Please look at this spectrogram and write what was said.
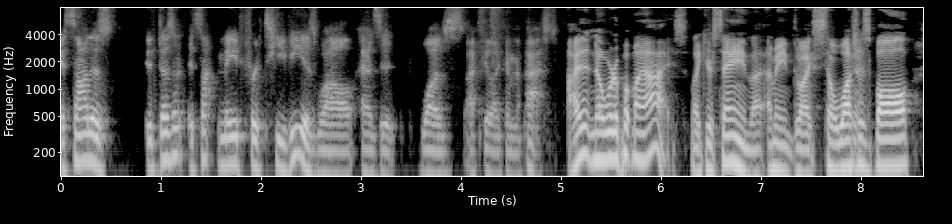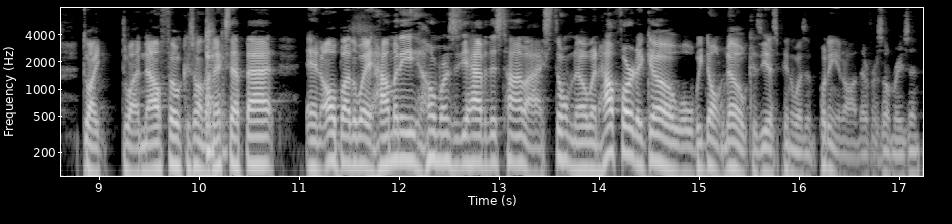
it's not as it doesn't it's not made for tv as well as it was i feel like in the past I didn't know where to put my eyes. Like you're saying, I mean, do I still watch Yeah. this ball? Do I do I now focus on the next at bat? And oh, by the way, how many home runs did you have at this time? I still don't know. And how far to go? Well, we don't know because ESPN wasn't putting it on there for some reason.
